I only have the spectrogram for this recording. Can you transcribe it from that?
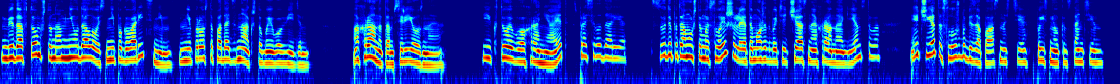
«Беда в том, что нам не удалось ни поговорить с ним, ни просто подать знак, что мы его видим. Охрана там серьезная». «И кто его охраняет?» — спросила Дарья. «Судя по тому, что мы слышали, это может быть и частное охранное агентство, и чья-то служба безопасности», — пояснил Константин.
